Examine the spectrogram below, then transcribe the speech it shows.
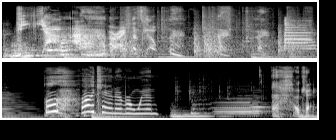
yeah! Alright, let's go. I can't ever win. Okay.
